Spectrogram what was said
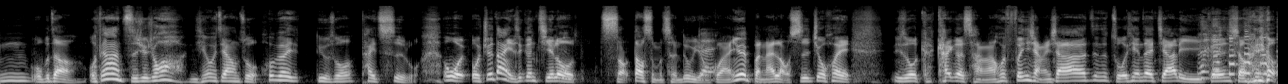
嗯，我不知道，我当时直觉就哦，你先会这样做，会不会，例如说太赤裸？我我觉得当然也是跟揭露少到什么程度有关，因为本来老师就会，例如说开个场啊，会分享一下，真的昨天在家里跟小朋友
